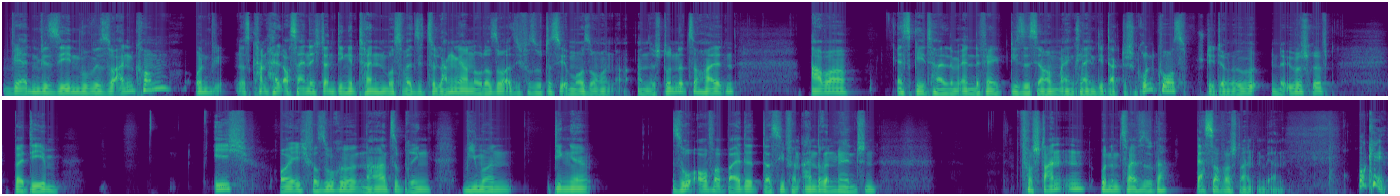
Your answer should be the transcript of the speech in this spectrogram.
werden wir sehen, wo wir so ankommen. Und es kann halt auch sein, dass ich dann Dinge trennen muss, weil sie zu lang werden oder so. Also ich versuche das hier immer so an, eine Stunde zu halten. Aber es geht halt im Endeffekt dieses Jahr um einen kleinen didaktischen Grundkurs, steht ja in der Überschrift bei dem ich euch versuche nahezubringen, wie man Dinge so aufarbeitet, dass sie von anderen Menschen verstanden und im Zweifel sogar besser verstanden werden. Okay,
